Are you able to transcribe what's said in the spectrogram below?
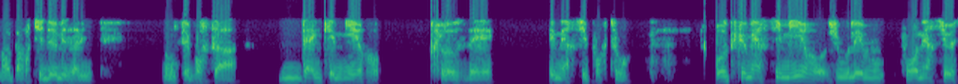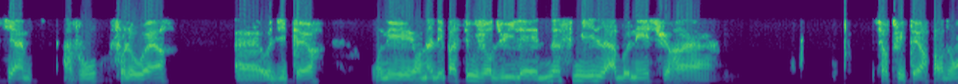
dans la partie 2, mes amis. Donc c'est pour ça. Danke Mir, close day, et merci pour tout. Autre que merci Mir, je voulais vous, vous remercier aussi à, à vous, followers, euh, auditeurs. On est, on a dépassé aujourd'hui les 9000 abonnés sur euh, sur Twitter, pardon,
